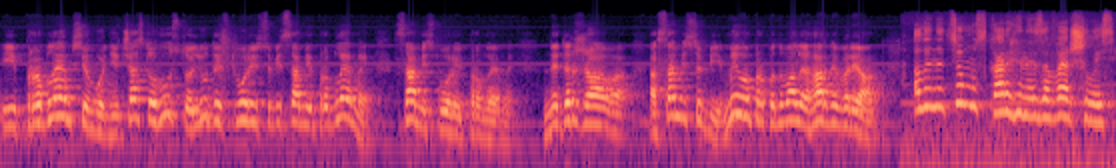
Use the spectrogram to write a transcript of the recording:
І проблем сьогодні часто густо люди створюють собі самі проблеми, самі створюють проблеми. Не держава, а самі собі. Ми вам пропонували гарний варіант. Але на цьому скарги не завершились.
